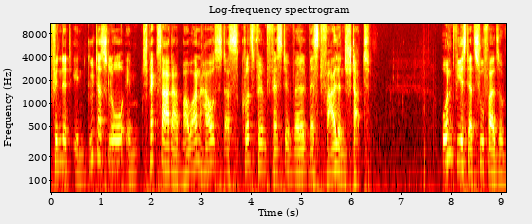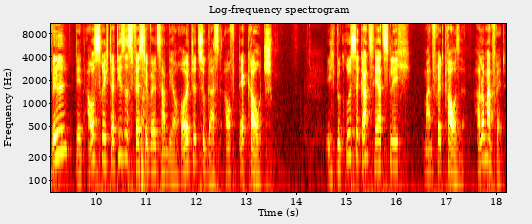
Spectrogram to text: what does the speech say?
findet in Gütersloh im Specksader Bauernhaus das Kurzfilmfestival Westfalen statt. Und wie es der Zufall so will, den Ausrichter dieses Festivals haben wir heute zu Gast auf der Couch. Ich begrüße ganz herzlich Manfred Krause. Hallo Manfred.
